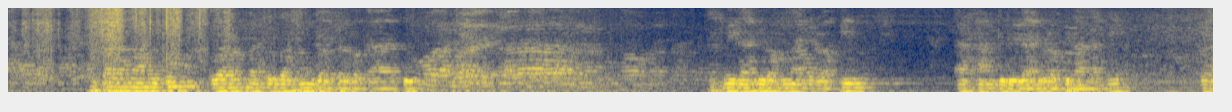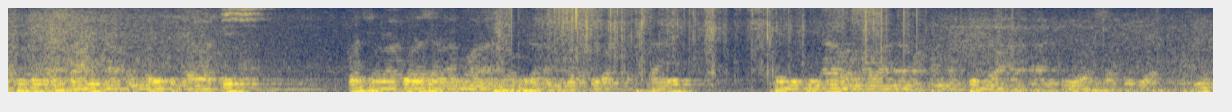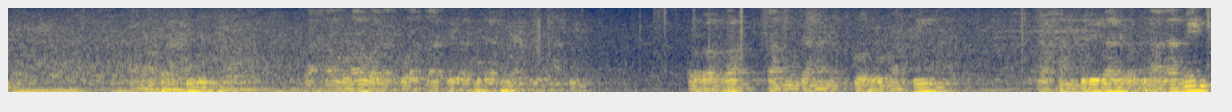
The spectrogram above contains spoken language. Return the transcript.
Assalamualaikum warahmatullahi wabarakatuh. Bismillahirrahmanirrahim. Alhamdulillahirabbil alamin. Wa bihi nasta'in ala umuri dunya wa din. Wassalatu wassalamu ala asyrofil anbiya'i wal mursalin. Sayyidina wa maulana Muhammadin wa ala alihi wa sahbihi ajma'in. Amma ba'du. La haula wa la undangan yang saya hormati, Alhamdulillah Rabbil Alamin.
